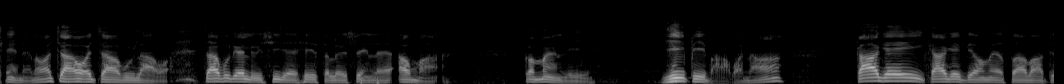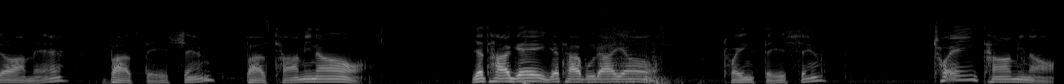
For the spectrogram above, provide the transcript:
ထင်တယ်နော်ကြားဟောကြားဘူးလားပေါ့ကြားဘူးတဲ့လူရှိတယ်ဟေးဆိုလို့ရှိရင်လဲအောက်မှာ comment လေး ရေးပေးပါပါနော်ကားဂိတ်ကားဂိတ်ပြောမယ်စာပါပြောရမယ် bus station bus terminal ယထာဂိတ်ယထာဘူရာယုံ train station train terminal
